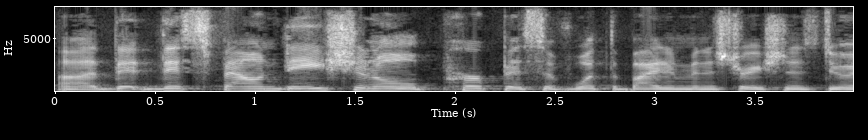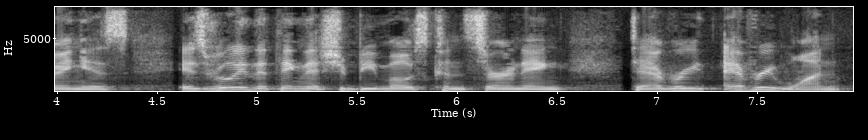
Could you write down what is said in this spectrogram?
Uh, th- this foundational purpose of what the Biden administration is doing is is really the thing that should be most concerning to every everyone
